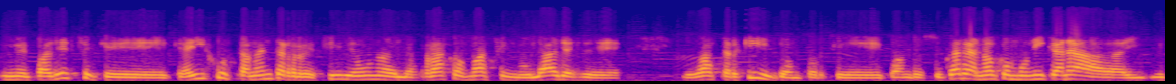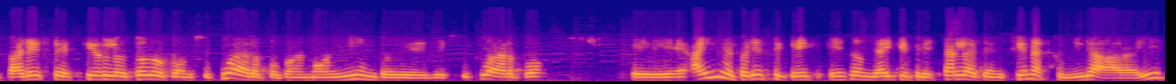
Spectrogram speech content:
me parece que, ahí justamente reside uno de los rasgos más singulares de, Buster Keaton, porque cuando su cara no comunica nada y, parece decirlo todo con su cuerpo, con el movimiento de, su cuerpo, eh, ahí me parece que es, donde hay que prestarle atención a su mirada. Y,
